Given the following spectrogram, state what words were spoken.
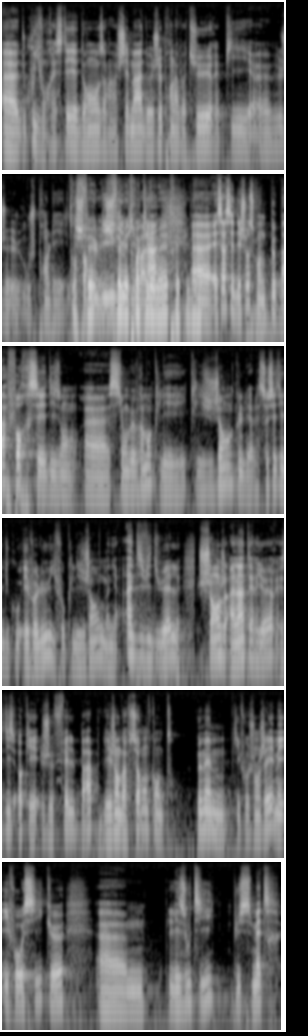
Euh, du coup, ils vont rester dans un schéma de je prends la voiture et puis euh, je, ou je prends les Je transports fais, publics. je fais mes puis 3 voilà. km et puis voilà. Euh, et ça, c'est des choses qu'on ne peut pas forcer, disons. Si on veut vraiment que les, que les gens, que la société du coup évolue, il faut que les gens, de manière individuelle, changent à l'intérieur et se disent Ok, je fais le pas. Les gens doivent se rendre compte eux-mêmes qu'il faut changer, mais il faut aussi que euh, les outils puissent, mettre,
